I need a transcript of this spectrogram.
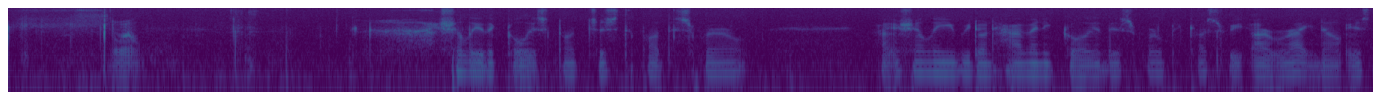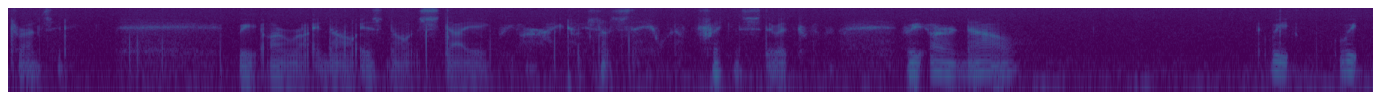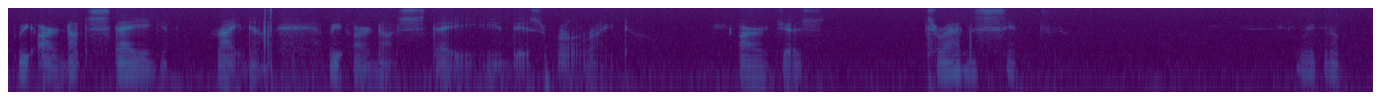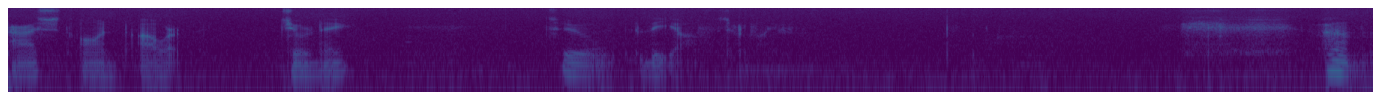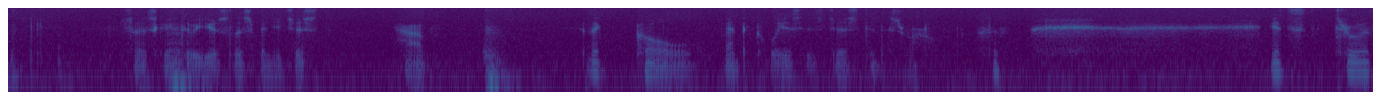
Well, actually, the goal is not just about this world. Actually, we don't have any goal in this world because we are right now is transiting. We are right now is not staying. We are right now is not staying. What a freaking stupid grammar. We are now. We we we are not staying right now. we are not staying in this world right now. We are just transit. We're gonna pass on our journey to the afterlife. Um, so it's going to be useless when you just have the goal when the goal is, is just in this world. it's truth,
